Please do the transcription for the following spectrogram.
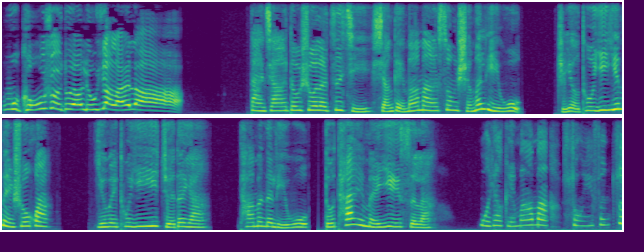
我口水都要流下来了。大家都说了自己想给妈妈送什么礼物，只有兔依依没说话，因为兔依依觉得呀。他们的礼物都太没意思了。我要给妈妈送一份最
